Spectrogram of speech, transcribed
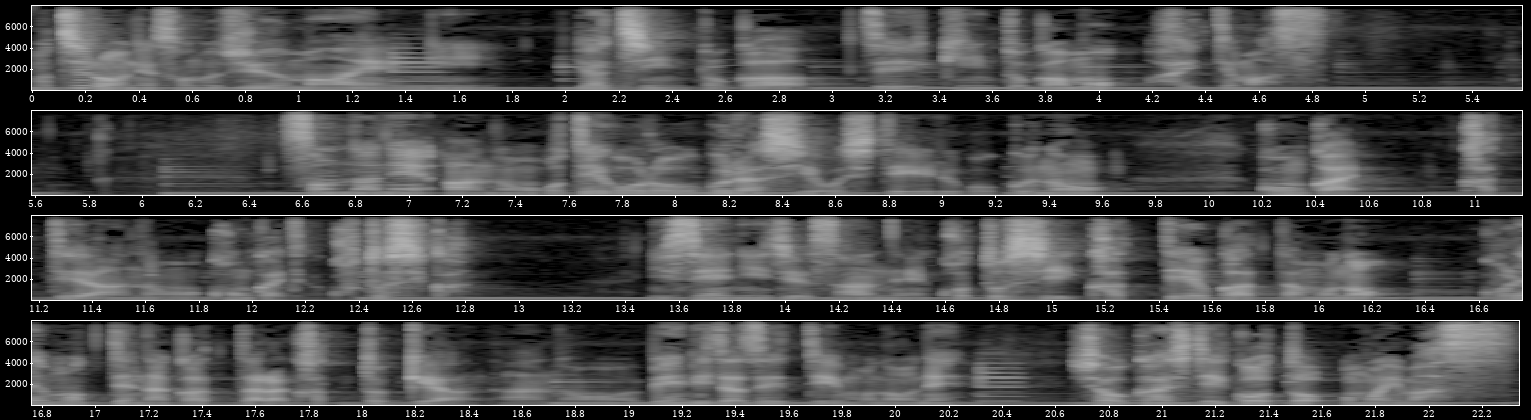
もちろんねその10万円に家賃とか税金とかも入ってます。そんなねあのお手頃暮らしをしている僕の今回買ってあの今回って今年か。2023年今年買ってよかったものこれ持ってなかったら買っときゃあの便利だぜっていうものをね紹介していこうと思います。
